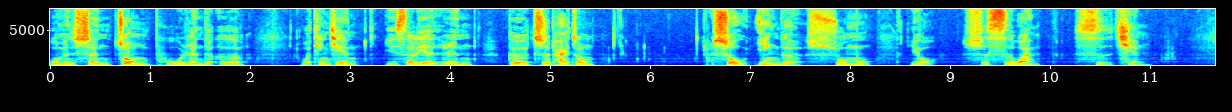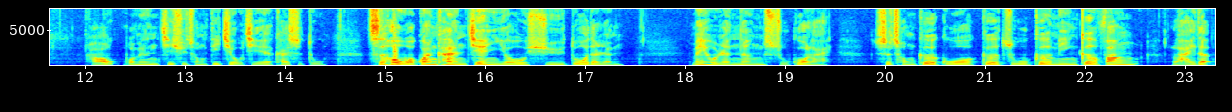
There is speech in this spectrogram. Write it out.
我们神众仆人的额。”我听见以色列人各支派中受印的数目有十四万四千。好，我们继续从第九节开始读。此后，我观看见有许多的人，没有人能数过来，是从各国、各族、各民、各方来的，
